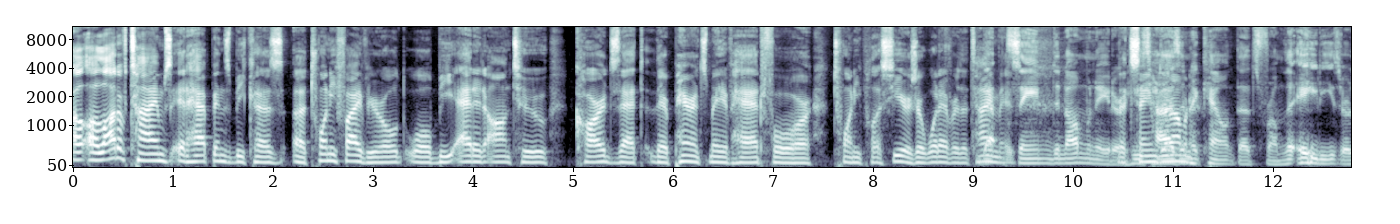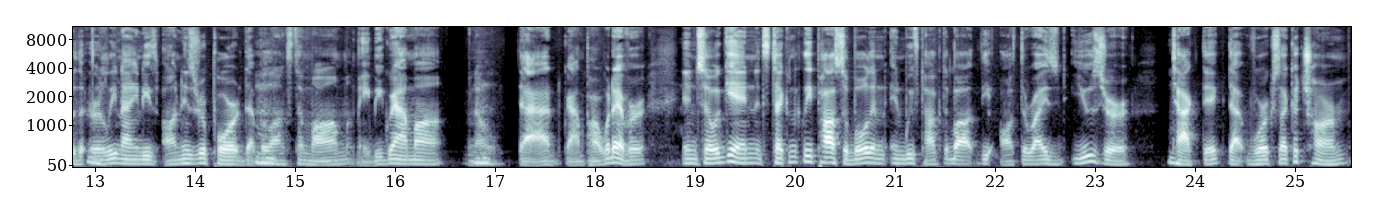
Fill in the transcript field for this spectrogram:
a, a lot of times it happens because a 25 year old will be added onto cards that their parents may have had for 20 plus years or whatever the time that is. same denominator. That he same has denominator. an account that's from the 80s or the early 90s on his report that mm. belongs to mom, maybe grandma, you know, mm-hmm. dad, grandpa, whatever. And so again, it's technically possible, and, and we've talked about the authorized user hmm. tactic that works like a charm.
